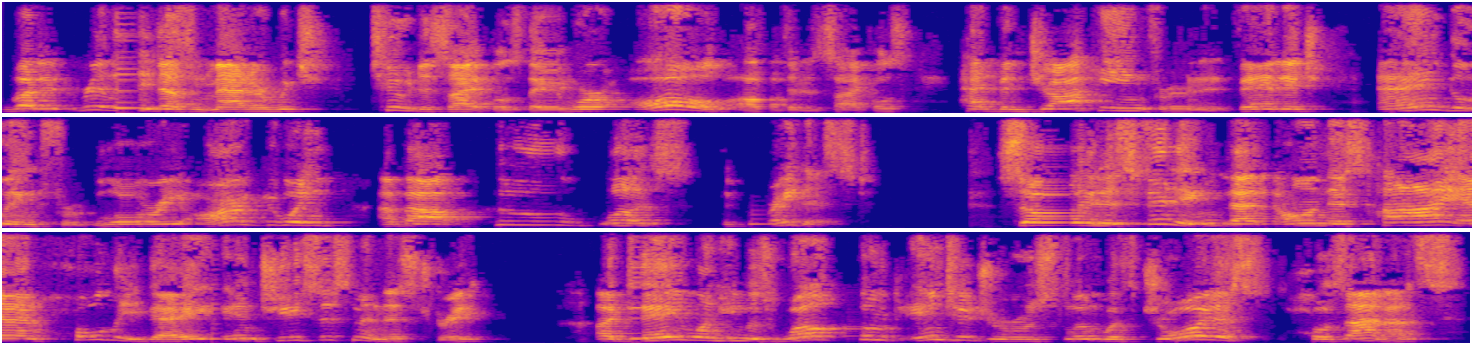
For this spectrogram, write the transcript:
But it really doesn't matter which two disciples they were. All of the disciples had been jockeying for an advantage, angling for glory, arguing about who was the greatest. So it is fitting that on this high and holy day in Jesus' ministry, a day when he was welcomed into Jerusalem with joyous hosannas,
